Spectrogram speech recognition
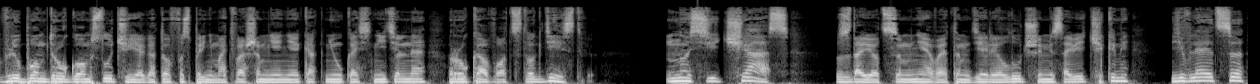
В любом другом случае я готов воспринимать ваше мнение как неукоснительное руководство к действию. Но сейчас, сдается мне, в этом деле лучшими советчиками — является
